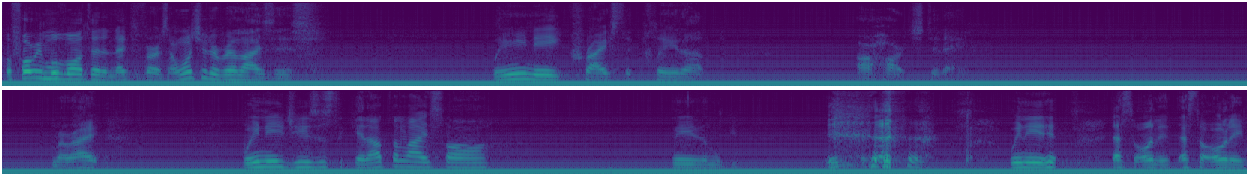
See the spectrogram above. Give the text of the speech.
before we move on to the next verse, I want you to realize this. We need Christ to clean up our hearts today. Am I right? We need Jesus to get out the Lysol. We need him. we need him. That's the only. That's the only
